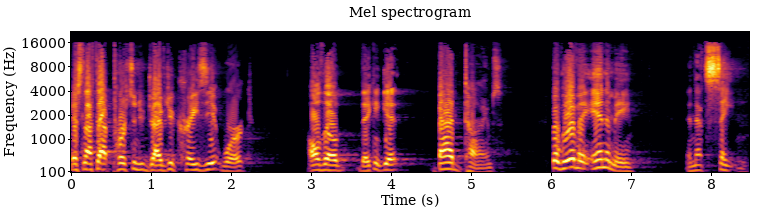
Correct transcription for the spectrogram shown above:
It's not that person who drives you crazy at work, although they can get bad times. But we have an enemy, and that's Satan.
